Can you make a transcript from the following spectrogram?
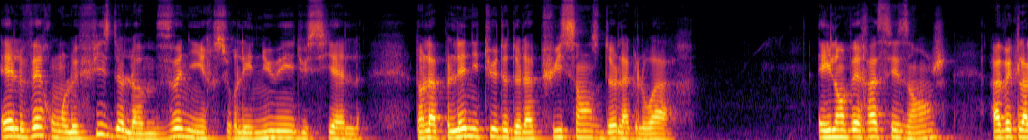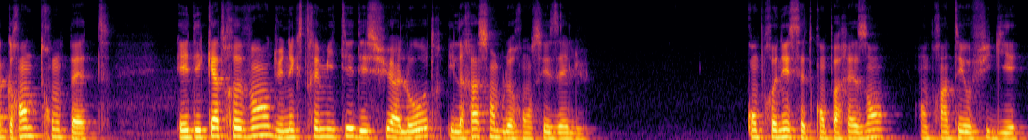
et elles verront le Fils de l'homme venir sur les nuées du ciel, dans la plénitude de la puissance de la gloire. Et il enverra ses anges, avec la grande trompette, et des quatre vents d'une extrémité des à l'autre, ils rassembleront ses élus. Comprenez cette comparaison empruntée au figuier.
